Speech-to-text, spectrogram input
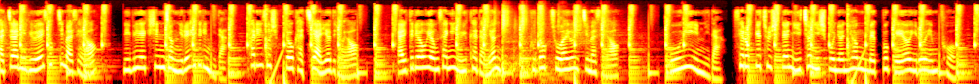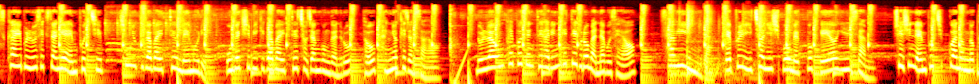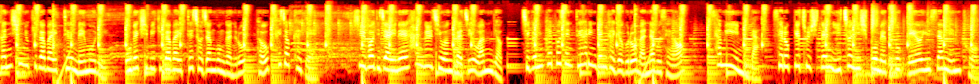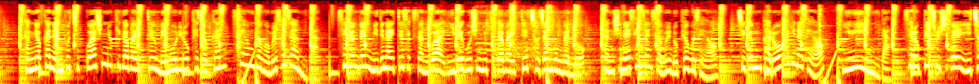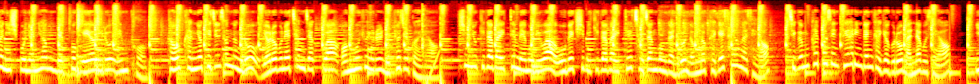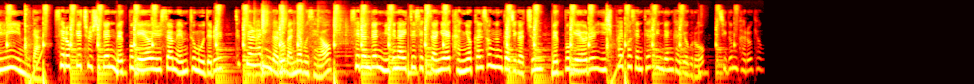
가짜 리뷰에 속지 마세요. 리뷰 핵심 정리를 해드립니다. 할인 소식도 같이 알려드려요. 알뜰여우 영상이 유익하다면 구독, 좋아요 잊지 마세요. 5위입니다. 새롭게 출시된 2025년형 맥북 에어 1호 M4 스카이블루 색상의 M4 칩 16GB 메모리 512GB 저장 공간으로 더욱 강력해졌어요. 놀라운 8% 할인 혜택으로 만나보세요. 4위입니다. 애플 2025 맥북 에어 13 최신 M4 칩과 넉넉한 16GB 메모리 512GB 저장 공간으로 더욱 쾌적하게 실버 디자인의 한글 지원까지 완벽 지금 8% 할인된 가격으로 만나보세요. 3위입니다. 새롭게 출시된 2025 맥북 에어 13 M4 강력한 M4 칩과 16GB 메모리로 쾌적한 사용 경험을 선사합니다. 세련된 미드나이트 색상과 256GB 저장 공간으로 당신의 생산성을 높여보세요. 지금 바로 확인하세요. 2위입니다. 새롭게 출시될 2025년형 맥북 에어 1호 M4 더욱 강력해진 성능으로 여러분의 창작과 업무 효율을 높여줄 거예요. 16GB 메모리와 512GB 저장 공간으로 넉넉하게 사용하세요. 지금 8% 할인된 가격으로 만나보세요. 1위입니다. 새롭게 출시된 맥북 에어 13 M2 모델을 특별 할인가로 만나보세요. 세련된 미드나이트 색상의 강력한 성능까지 갖춘 맥북 에어를 28% 할인된 가격으로 지금 바로 경...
